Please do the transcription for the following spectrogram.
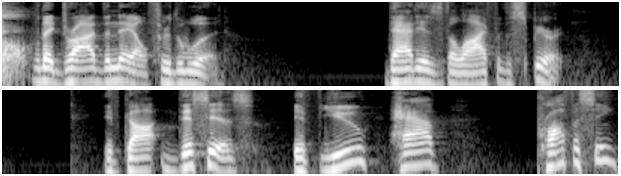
they drive the nail through the wood. That is the life of the Spirit. If God, this is, if you have prophecy,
